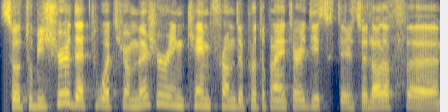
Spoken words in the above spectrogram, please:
So to be sure that what you're measuring came from the protoplanetary disk, there's a lot of uh,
